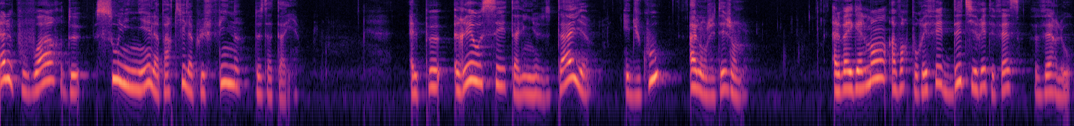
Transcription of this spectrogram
a le pouvoir de souligner la partie la plus fine de ta taille elle peut rehausser ta ligne de taille et du coup allonger tes jambes. Elle va également avoir pour effet d'étirer tes fesses vers le haut.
